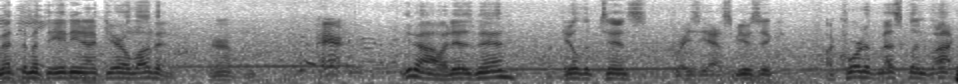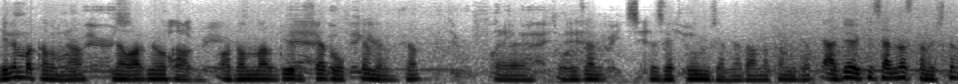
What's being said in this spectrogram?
Met them at the 89th year 11, apparently. Apparently. You know how it is, man. A field of tents, crazy ass music, a quart of mescaline vodka. Gidelim bakalım ya. Ne var ne yok abi. Adamlar diyor bir şey de okuyamıyorum şu an. Ee, o yüzden özetleyemeyeceğim ya da anlatamayacağım. Ya diyor ki sen nasıl tanıştın?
